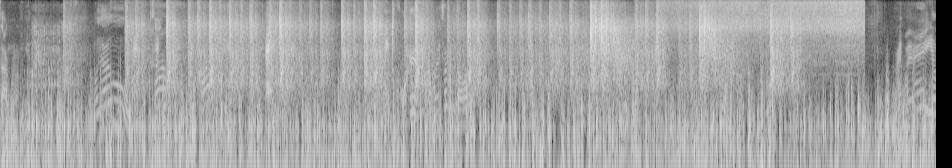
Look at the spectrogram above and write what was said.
จ้างมาเฟียพวกเราข้ามไม่ข้ามขอแค่ไม่ทำอะไรสักหน่อยไปไปไปเรา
